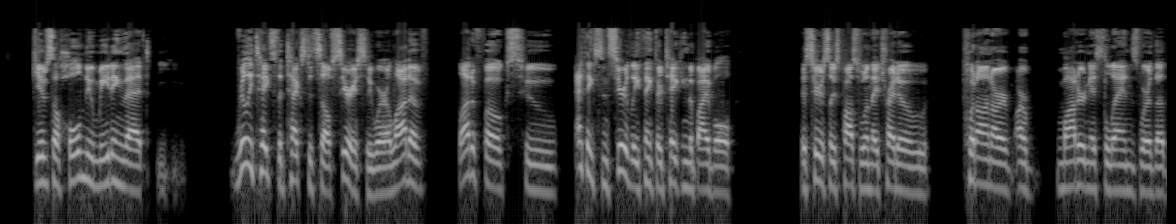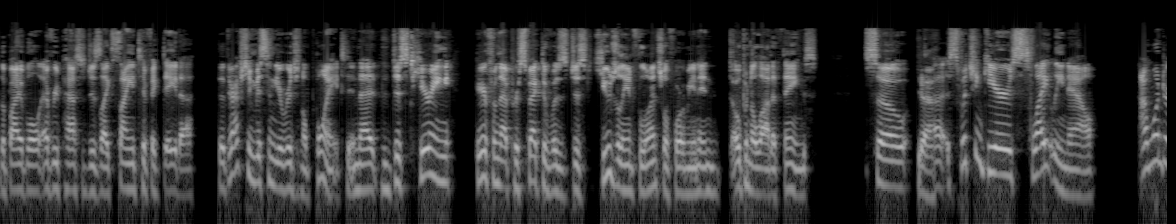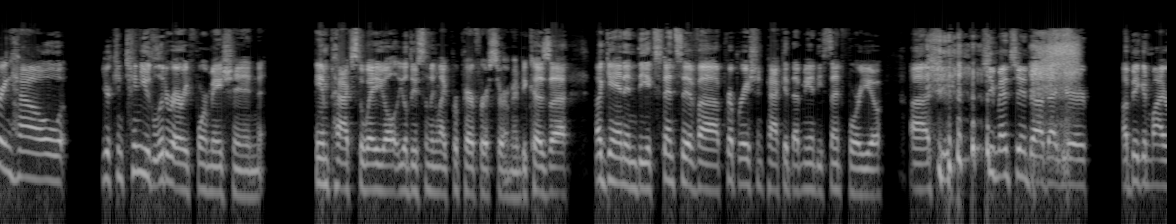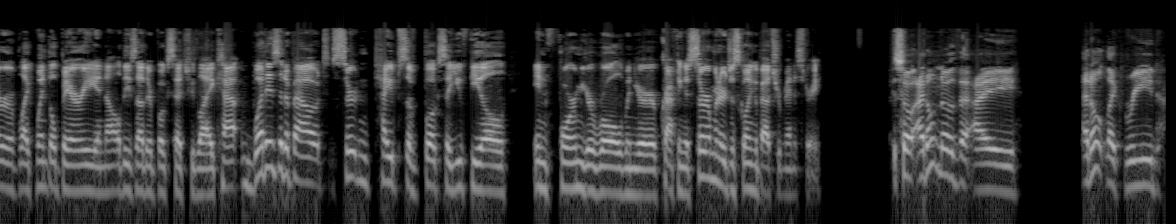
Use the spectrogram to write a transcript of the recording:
gives a whole new meaning that really takes the text itself seriously. Where a lot of a lot of folks who I think sincerely think they're taking the Bible as seriously as possible when they try to put on our our modernist lens where the, the Bible, every passage is like scientific data that they're actually missing the original point and that just hearing hearing from that perspective was just hugely influential for me and, and opened a lot of things. So, yeah. Uh, switching gears slightly now, I'm wondering how your continued literary formation impacts the way you'll you'll do something like prepare for a sermon because uh, again in the extensive uh, preparation packet that Mandy sent for you, uh, she she mentioned uh, that you're a big admirer of like Wendell Berry and all these other books that you like. How, what is it about certain types of books that you feel inform your role when you're crafting a sermon or just going about your ministry? So I don't know that I, I don't like read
